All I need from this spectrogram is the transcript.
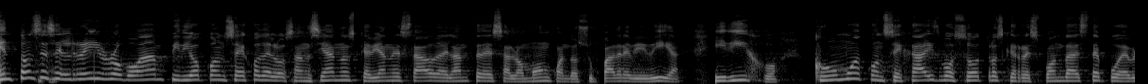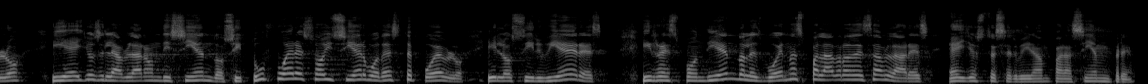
Entonces el rey Roboam pidió consejo de los ancianos que habían estado delante de Salomón cuando su padre vivía y dijo, ¿cómo aconsejáis vosotros que responda a este pueblo? Y ellos le hablaron diciendo, si tú fueres hoy siervo de este pueblo y los sirvieres y respondiéndoles buenas palabras les hablares, ellos te servirán para siempre.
